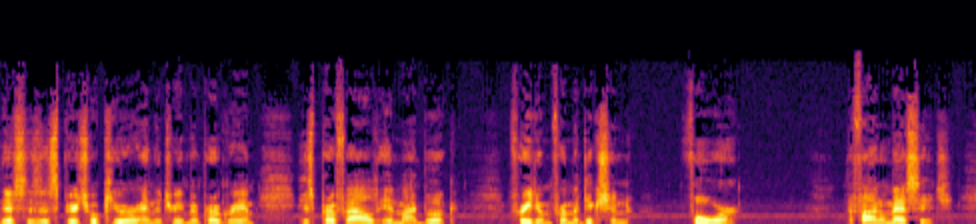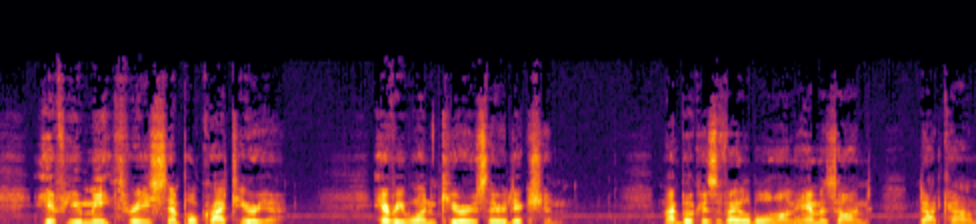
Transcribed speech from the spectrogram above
This is a spiritual cure, and the treatment program is profiled in my book, Freedom from Addiction 4 The Final Message. If you meet three simple criteria, everyone cures their addiction. My book is available on Amazon.com.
